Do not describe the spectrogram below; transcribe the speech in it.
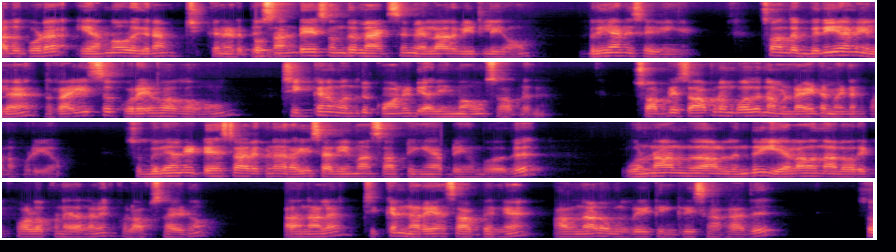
அது கூட இரநூறு கிராம் சிக்கன் எடுத்து. சண்டேஸ் வந்து மேக்ஸிமம் எல்லார் வீட்லேயும் பிரியாணி செய்வீங்க. ஸோ அந்த பிரியாணியில் ரைஸை குறைவாகவும் சிக்கனை வந்துட்டு குவான்டிட்டி அதிகமாகவும் சாப்பிடுங்க. ஸோ அப்படி சாப்பிடும்போது நம்ம டயட்டை மெயின்டைன் பண்ண முடியும். ஸோ பிரியாணி டேஸ்ட்டாக இருக்குன்னு ரைஸ் அதிகமாக சாப்பிட்டீங்க அப்படிங்கும்போது ஒன்றாவது நாள்லேருந்து ஏழாவது நாள் வரைக்கும் ஃபாலோ பண்ணது எல்லாமே கொலாப்ஸ் ஆகிடும் அதனால் சிக்கன் நிறையா சாப்பிடுங்க. அதனால் உங்களுக்கு வெயிட் இன்க்ரீஸ் ஆகாது. ஸோ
